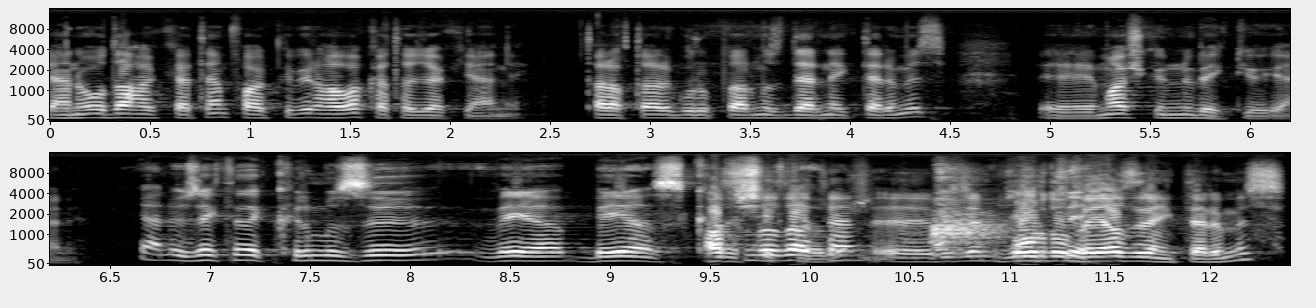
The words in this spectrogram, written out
Yani o da hakikaten farklı bir hava katacak yani. Taraftar gruplarımız, derneklerimiz e, maç gününü bekliyor yani. Yani özellikle de kırmızı veya beyaz karışık Aslında zaten e, bizim bordo beyaz renklerimiz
